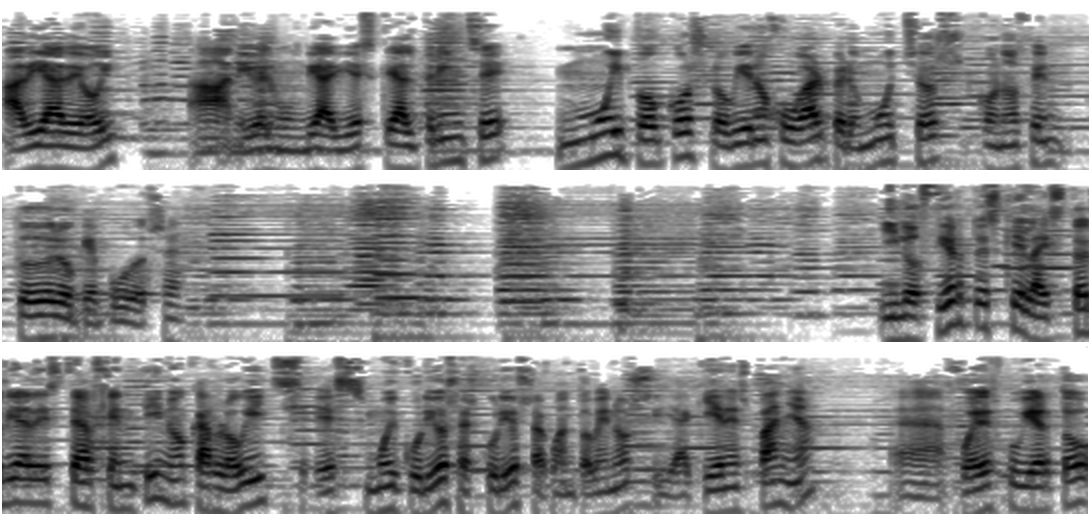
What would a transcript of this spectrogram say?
a día de hoy a nivel mundial. Y es que al Trinche muy pocos lo vieron jugar, pero muchos conocen todo lo que pudo ser. Y lo cierto es que la historia de este argentino, Karlovich, es muy curiosa, es curiosa cuanto menos, y aquí en España eh, fue descubierto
